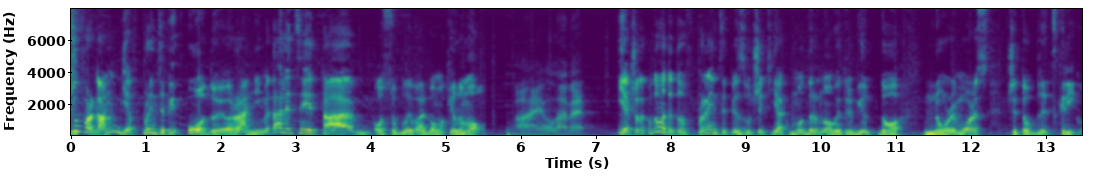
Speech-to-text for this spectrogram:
Too Far Gone є в принципі одою ранній металіці та особливо альбому Kill Em All. I love it. І якщо так подумати, то в принципі звучить як модерновий триб'ют до No Remorse чи то Blitzkriegu.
